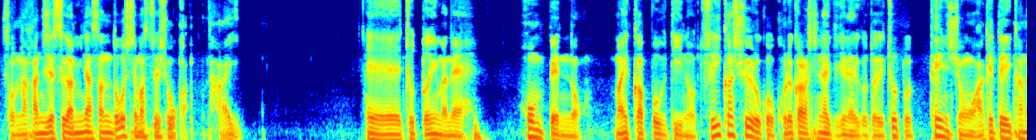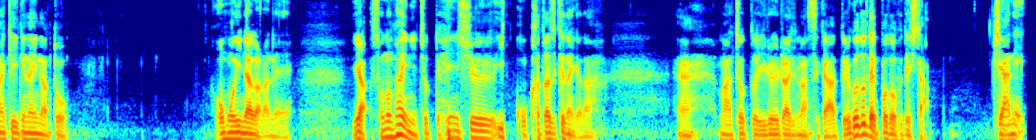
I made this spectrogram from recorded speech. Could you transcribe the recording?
そんな感じですが、皆さんどうしてますでしょうか？はい。えー、ちょっと今ね、本編のマイクアップオブティの追加収録をこれからしなきゃいけないということで、ちょっとテンションを上げていかなきゃいけないなと思いながらね、いや、その前にちょっと編集1個片付けなきゃな。うん、まあちょっといろいろありますが、ということで、ポトフでした。じゃあね。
